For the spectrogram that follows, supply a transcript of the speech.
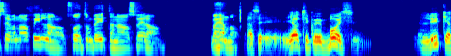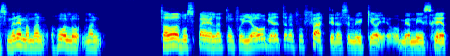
ser vi några skillnader förutom bytena och så vidare? Vad händer? Alltså, jag tycker ju boys lyckas med det, men man håller, man tar över spelet, de får jaga utan att få fatt i den så mycket om jag minns rätt.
